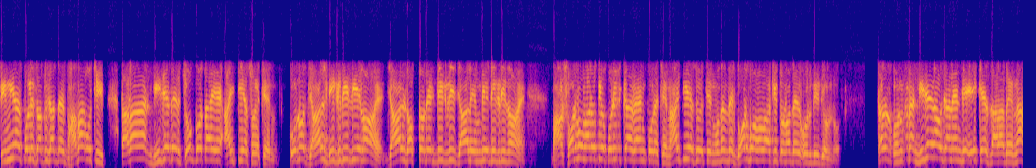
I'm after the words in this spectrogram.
সিনিয়র পুলিশ অফিসারদের ভাবা উচিত। তারা নিজেদের যোগ্যতায় আইপিএস হয়েছেন। কোনো জাল ডিগ্রি দিয়ে নয়, জাল ডক্টরেট ডিগ্রি, জাল এমবিএ ডিগ্রি নয়। সর্বভারতীয় পরীক্ষায় র্যাঙ্ক করেছেন আইপিএস হয়েছেন। ওনাদের গর্ব হওয়া উচিত ওনাদের ওরদির জন্য। কারণ ওনারা নিজেরাও জানেন যে এই কেস দাঁড়াবে না।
